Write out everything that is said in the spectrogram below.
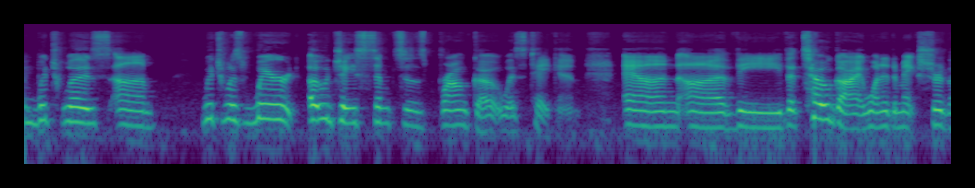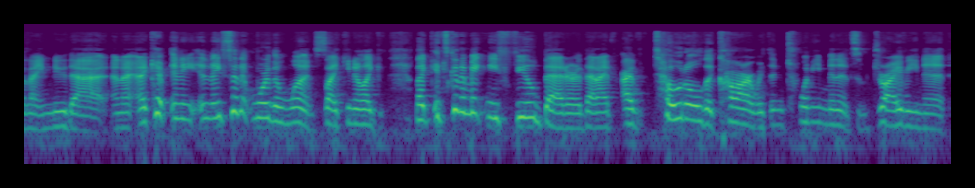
which was um, which was where O.J. Simpson's Bronco was taken, and uh, the the tow guy wanted to make sure that I knew that, and I, I kept and, he, and they said it more than once, like you know, like like it's gonna make me feel better that I've I've totaled a car within 20 minutes of driving it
